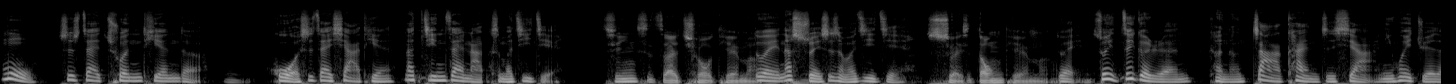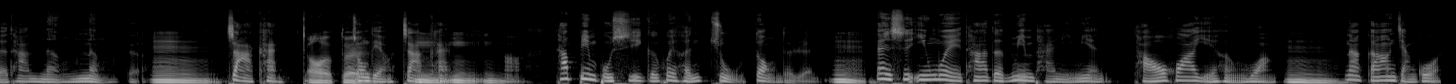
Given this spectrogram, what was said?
木是在春天的，嗯。火是在夏天，那金在哪什么季节？金是在秋天嘛，对，那水是什么季节？水是冬天嘛，对，所以这个人可能乍看之下，你会觉得他冷冷的。嗯，乍看，哦对，重点哦，乍看，嗯嗯。啊他并不是一个会很主动的人，嗯。但是因为他的命盘里面桃花也很旺。嗯。那刚刚讲过，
